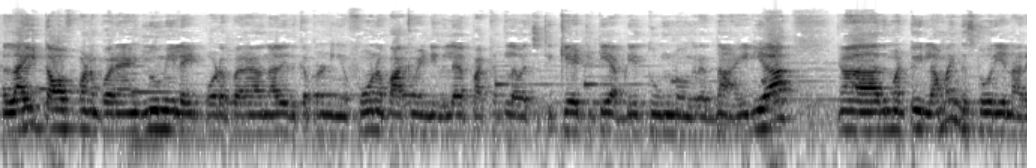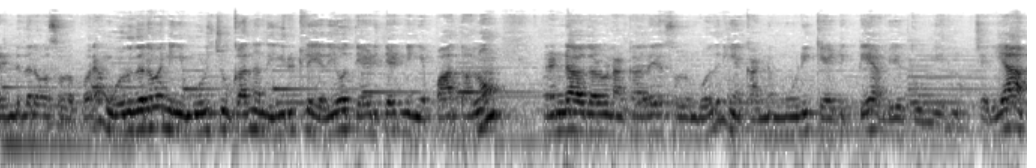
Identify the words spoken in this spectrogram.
லைட் ஆஃப் பண்ண போறேன். க்ளூமி லைட் போட போறேன். அதனால இதுக்கப்புறம் நீங்க போனை பார்க்க வேண்டியதுல பக்கத்துல வச்சுட்டு கேட்டுட்டே அப்படியே தூங்கணுங்கிறது தான் ஐடியா அது மட்டும் இல்லாம இந்த ஸ்டோரியை நான் ரெண்டு தடவை சொல்ல போறேன். ஒரு தடவை நீங்க முடிச்சு உட்காந்து அந்த இருட்டுல எதையோ தேடி தேடி நீங்க பார்த்தாலும் ரெண்டாவது தடவை நான் கதையை சொல்லும்போது நீங்க கண்ணு மூடி கேட்டுக்கிட்டே அப்படியே தூங்கிடணும். சரியா?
